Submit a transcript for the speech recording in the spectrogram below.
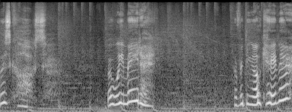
Was close. But we made it. Everything okay there?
